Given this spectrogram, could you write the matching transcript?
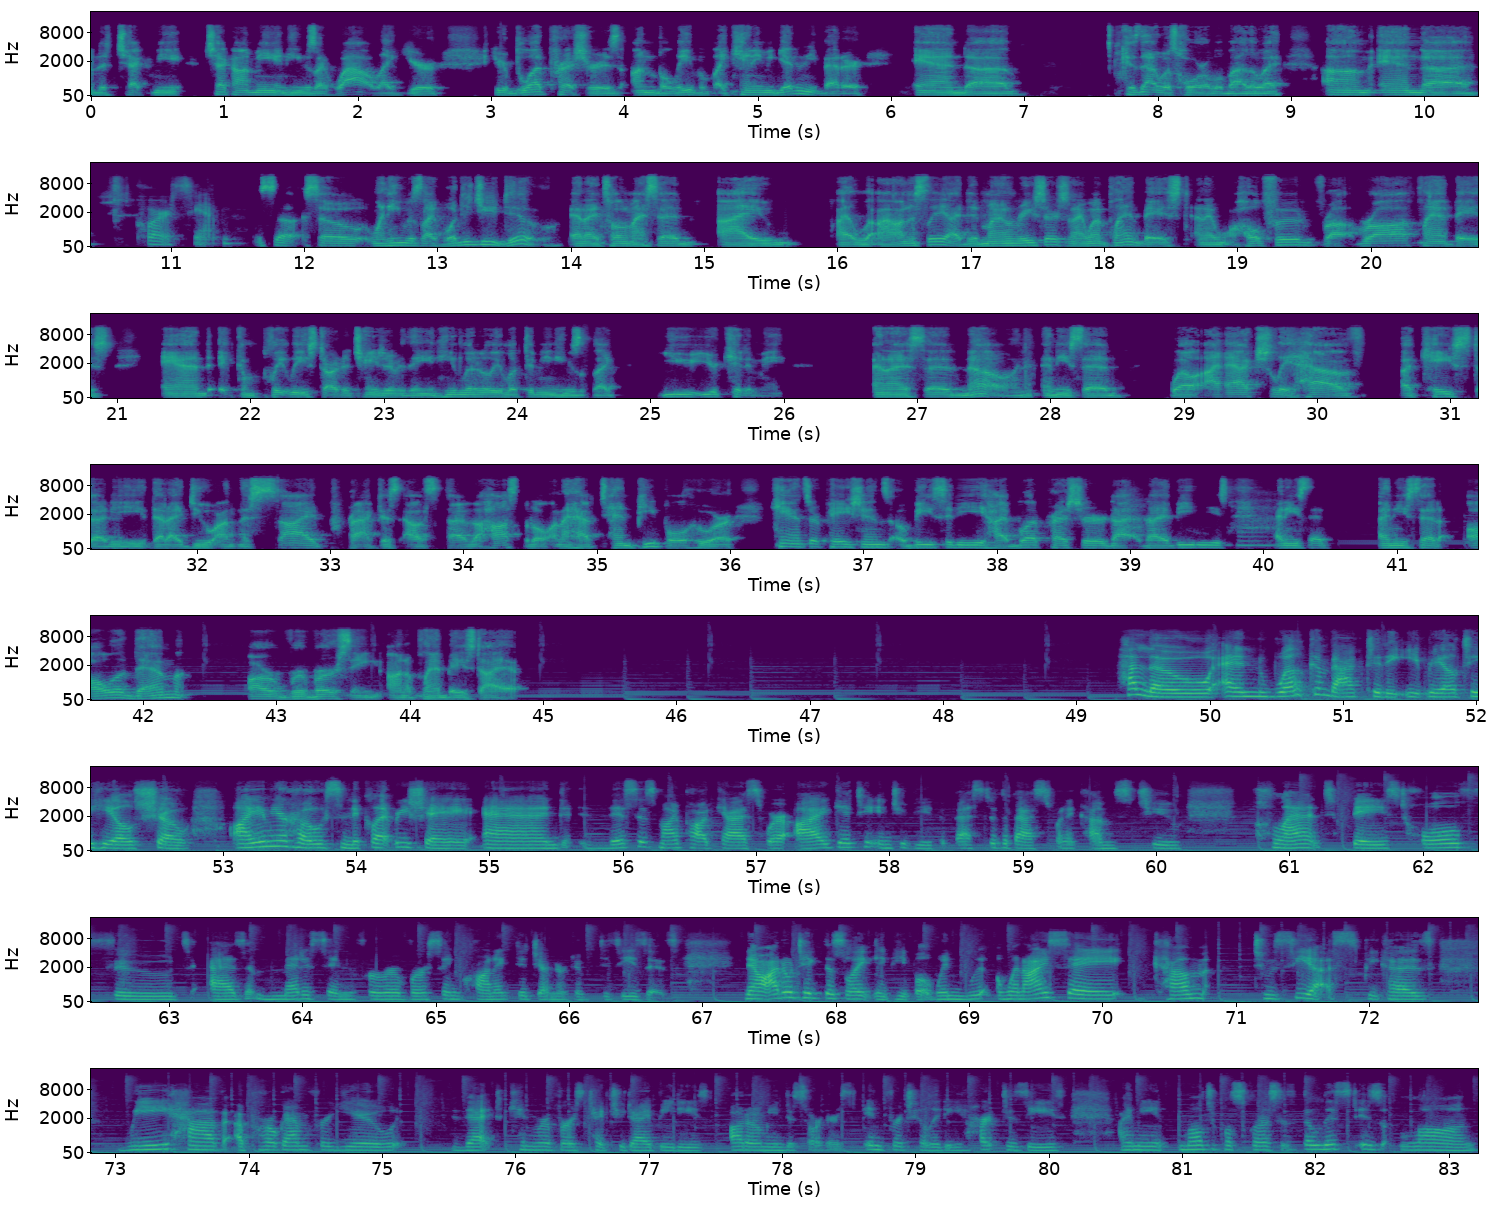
wanted to check me, check on me. And he was like, wow, like your, your blood pressure is unbelievable. I can't even get any better. And, uh, because that was horrible, by the way. Um, and uh, of course, yeah. So, so when he was like, "What did you do?" and I told him, I said, "I I, honestly, I did my own research and I went plant based and I went whole food, raw, raw plant based, and it completely started to change everything. And he literally looked at me and he was like, "You, you're kidding me?" And I said, "No." And, and he said, "Well, I actually have a case study that I do on the side practice outside of the hospital, and I have ten people who are cancer patients, obesity, high blood pressure, di- diabetes." And he said, and he said, all of them are reversing on a plant based diet. Hello, and welcome back to the Eat Real to Heal show. I am your host, Nicolette Richer, and this is my podcast where I get to interview the best of the best when it comes to plant based whole foods as medicine for reversing chronic degenerative diseases. Now, I don't take this lightly, people. When, we, when I say come to see us, because we have a program for you that can reverse type 2 diabetes, autoimmune disorders, infertility, heart disease. I mean, multiple sclerosis. The list is long.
